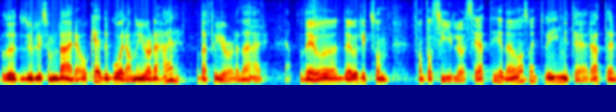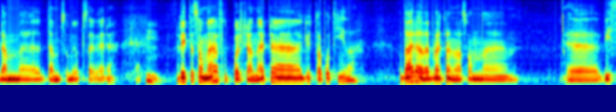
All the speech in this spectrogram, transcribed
Så du, du liksom lærer ok, det går an å gjøre det her, og derfor gjør det det her. Ja. Så det er, jo, det er jo litt sånn fantasiløshet i det òg. Vi imiterer etter dem, eh, dem som vi observerer. Mm. Litt det samme. Er fotballtrener til gutta på ti. da. Og Der er det bl.a. sånn eh, eh, Hvis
